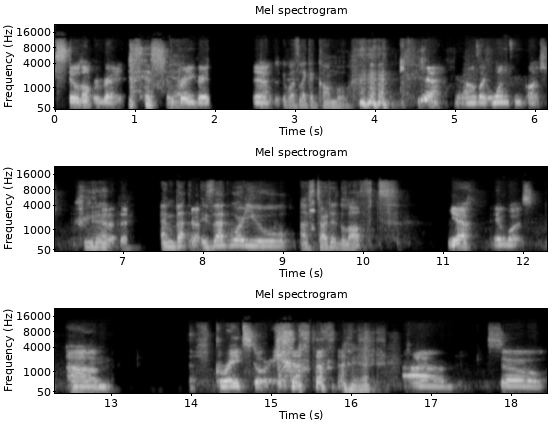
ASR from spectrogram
still don't regret it. it's yeah. pretty great. Yeah, it was like a combo. yeah, you know, I was like one two punch. Yeah. and that yeah. is that where you uh, started Loft? Yeah, it was. Um, great story. yeah. um, so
